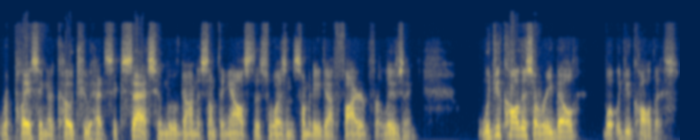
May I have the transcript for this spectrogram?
replacing a coach who had success, who moved on to something else. This wasn't somebody who got fired for losing. Would you call this a rebuild? What would you call this?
